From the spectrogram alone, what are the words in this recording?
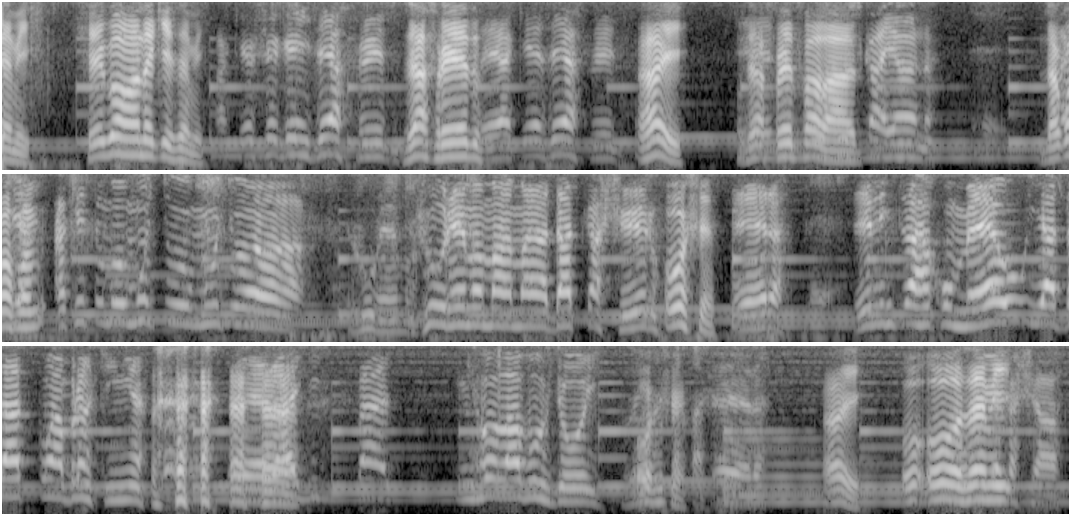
Amigo. Chegou onde aqui, Zé amigo? Aqui eu cheguei em Zé Alfredo. Zé Alfredo. É, aqui é Zé Alfredo. Aí, Zé Alfredo falado. Buscaiana. Da qual Aqui, família? aqui tomou muito, muito uh, Jurema. jurema, mas, mas a data cacheiro. Oxe, Era. Ele entrava com mel e a data com a branquinha. Era. Aí enrolava os dois. oxe. Era. Aí. Ô, ô Zé. Cachaça.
